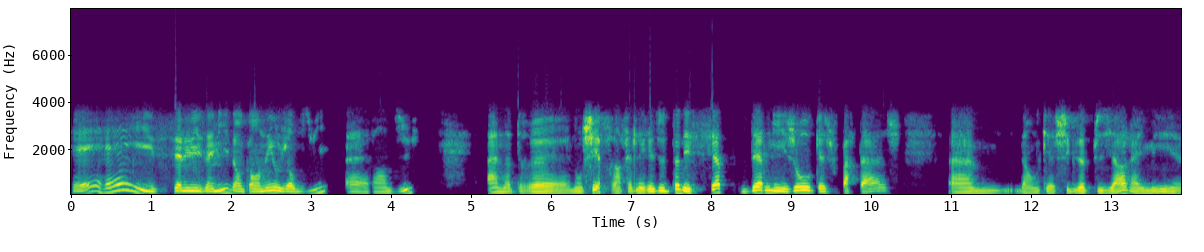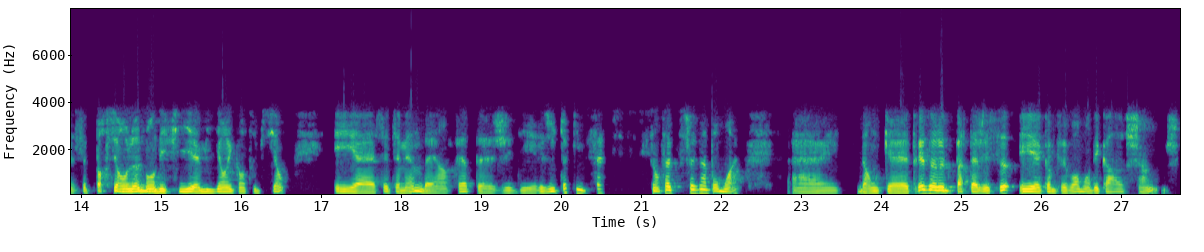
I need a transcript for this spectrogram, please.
Hey, hey! Salut les amis. Donc, on est aujourd'hui euh, rendu à notre euh, nos chiffres, en fait, les résultats des sept derniers jours que je vous partage. Euh, donc, je sais que vous êtes plusieurs à aimer euh, cette portion-là de mon défi millions et contributions. Et cette semaine, ben en fait, j'ai des résultats qui me qui sont satisfaisants pour moi. Donc, très heureux de partager ça. Et comme vous pouvez voir, mon décor change.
